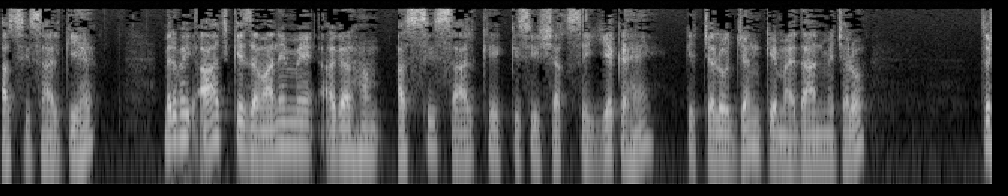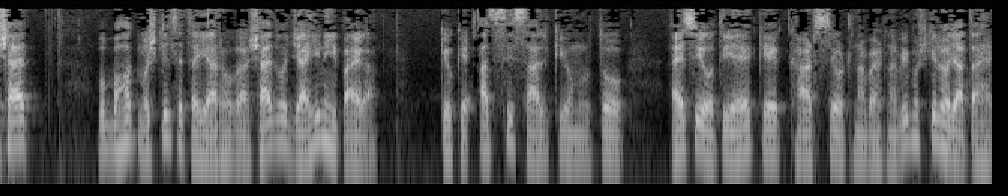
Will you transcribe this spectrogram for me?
اسی سال کی ہے۔ میرے بھائی، آج کے زمانے میں اگر ہم اسی سال کے کسی شخص سے یہ کہیں کہ چلو جنگ کے میدان میں چلو، تو شاید وہ بہت مشکل سے تیار ہوگا، شاید وہ جا ہی نہیں پائے گا، کیونکہ اسی سال کی عمر تو ایسی ہوتی ہے کہ کھاٹ سے اٹھنا بیٹھنا بھی مشکل ہو جاتا ہے۔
